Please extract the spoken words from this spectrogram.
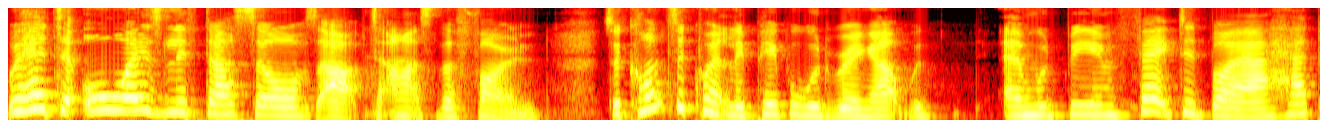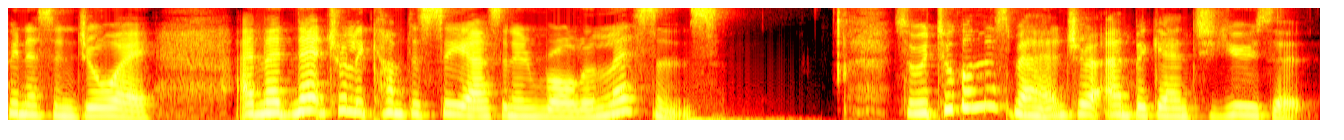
We had to always lift ourselves up to answer the phone. So consequently, people would ring up with and would be infected by our happiness and joy, and they'd naturally come to see us and enroll in lessons. So we took on this mantra and began to use it.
